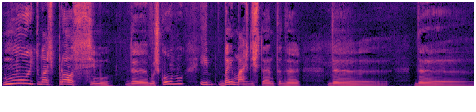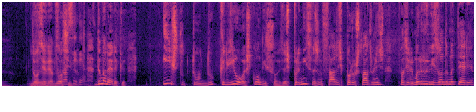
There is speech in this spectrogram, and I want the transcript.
muito mais próximo de Moscovo e bem mais distante de, de, de do, Ocidente. do Ocidente. De maneira que isto tudo criou as condições, as premissas necessárias para os Estados Unidos fazerem uma revisão da matéria.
